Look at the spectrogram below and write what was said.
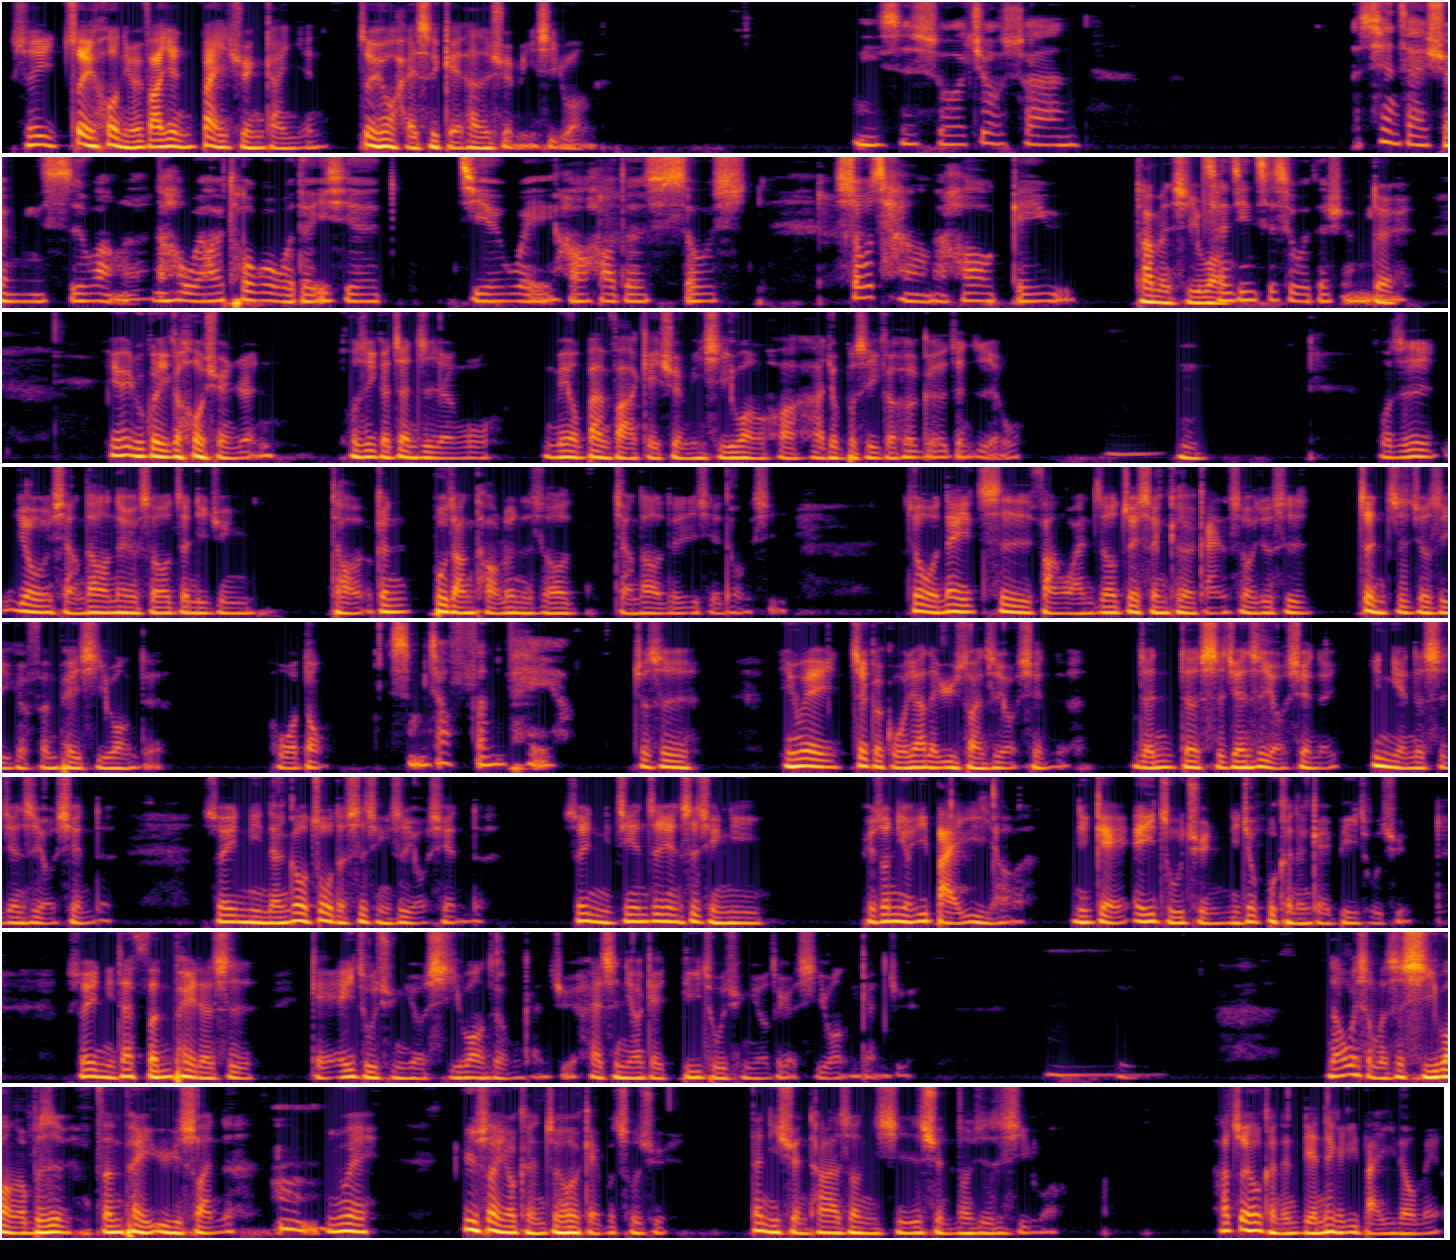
所以最后你会发现，败选感言最后还是给他的选民希望的。你是说，就算现在选民失望了，然后我要透过我的一些结尾，好好的收拾收场，然后给予。他们希望曾经支持我的选民，对，因为如果一个候选人或是一个政治人物没有办法给选民希望的话，他就不是一个合格的政治人物。嗯嗯，我只是又想到那个时候郑丽君讨跟部长讨论的时候讲到的一些东西。就我那一次访完之后，最深刻的感受就是，政治就是一个分配希望的活动。什么叫分配啊？就是。因为这个国家的预算是有限的，人的时间是有限的，一年的时间是有限的，所以你能够做的事情是有限的。所以你今天这件事情你，你比如说你有一百亿好了，你给 A 族群，你就不可能给 B 族群。所以你在分配的是给 A 族群有希望这种感觉，还是你要给 B 族群有这个希望的感觉？嗯，那为什么是希望而不是分配预算呢？嗯，因为。预算有可能最后给不出去，但你选它的时候，你其实选的东西是希望。他最后可能连那个一百亿都没有，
